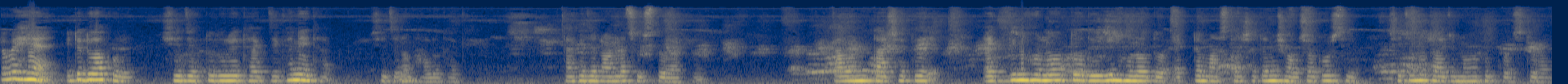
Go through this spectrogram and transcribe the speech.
তবে হ্যাঁ এটা দোয়া করে, সে যত দূরে থাক, যেখানেই থাক, সে যেন ভালো থাকে। তাকে যেন আল্লাহ সুস্থ রাখে। কারণ তার সাথে একদিন হলেও তো, দুই দিন হলেও তো, একটা মাস তার সাথে আমি সংসার করছি, সেজন্য তার জন্য আমার খুব কষ্ট হয়।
